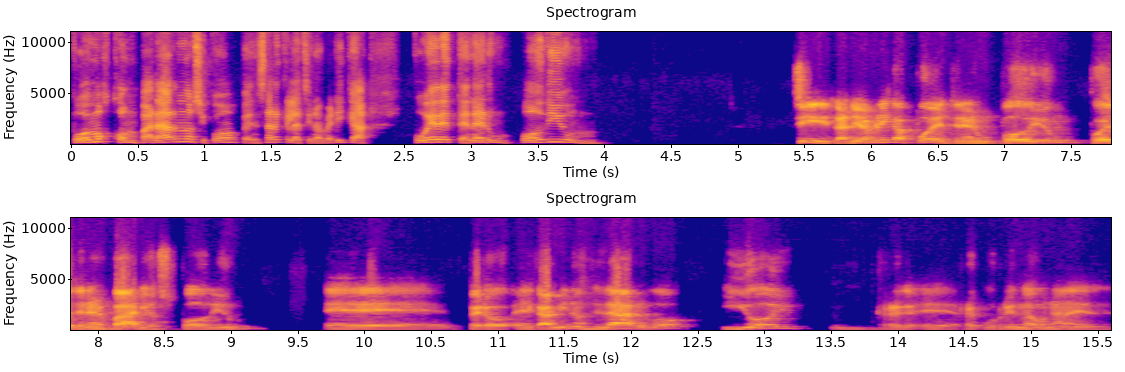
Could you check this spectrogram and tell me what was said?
¿Podemos compararnos y podemos pensar que Latinoamérica puede tener un podium? Sí, Latinoamérica puede tener un podium, puede tener varios podium, eh, pero el camino es largo y hoy, eh, recurriendo a una de,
